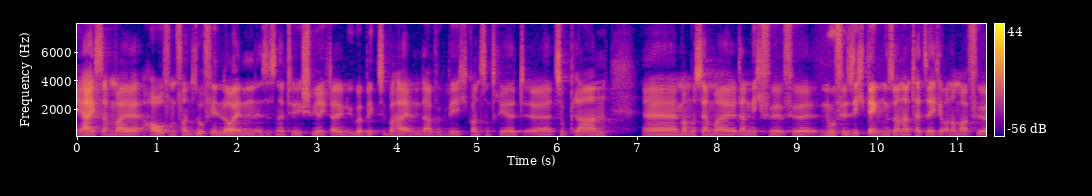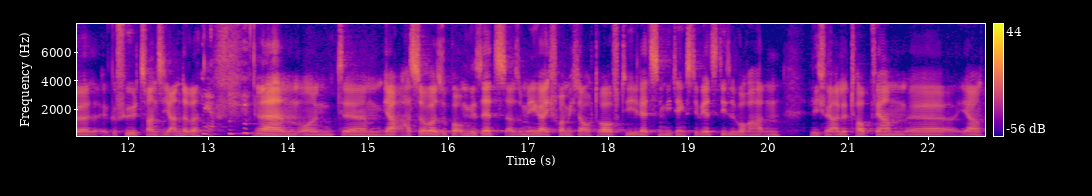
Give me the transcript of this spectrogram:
ja, ich sag mal, Haufen von so vielen Leuten ist es natürlich schwierig, da den Überblick zu behalten, da wirklich konzentriert äh, zu planen. Äh, man muss ja mal dann nicht für, für, nur für sich denken, sondern tatsächlich auch nochmal für gefühlt 20 andere. Ja. ähm, und ähm, ja, hast du aber super umgesetzt, also mega, ich freue mich da auch drauf. Die letzten Meetings, die wir jetzt diese Woche hatten, liefen ja alle top. Wir haben äh, ja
